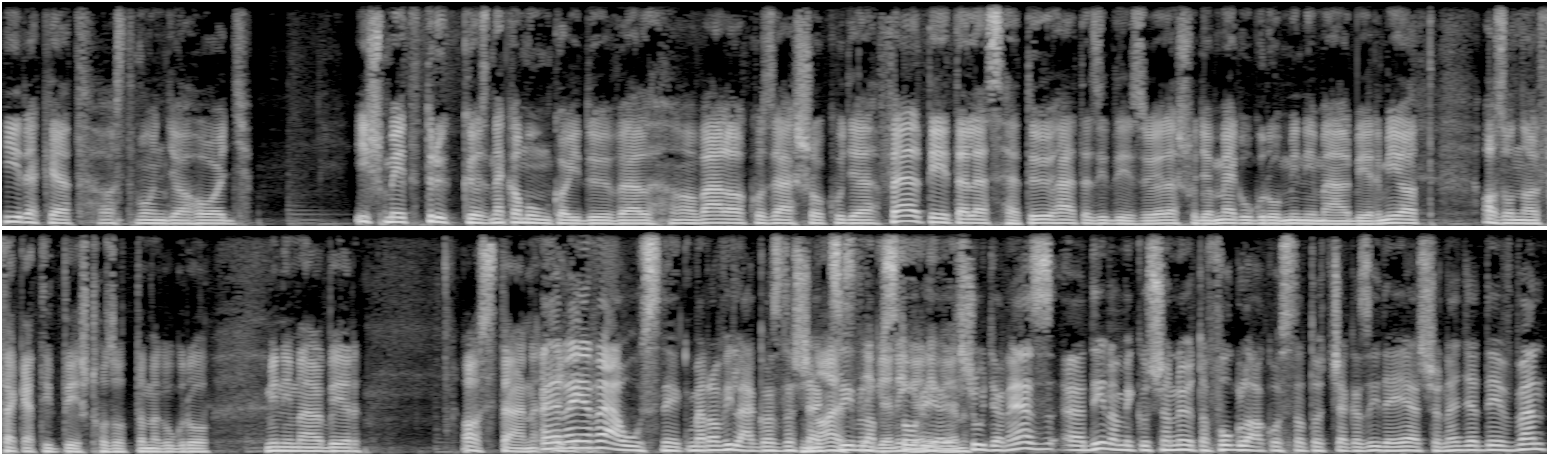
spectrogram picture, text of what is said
híreket. Azt mondja, hogy ismét trükköznek a munkaidővel. A vállalkozások ugye feltételezhető, hát ez idézőjeles, hogy a megugró minimálbér miatt azonnal feketítést hozott a megugró minimálbér. Aztán... Erre egy... én ráúsznék, mert a világgazdaság Na, címlap igen, sztoria igen, igen. is ugyanez. Dinamikusan nőtt a foglalkoztatottság az idei első negyedévben.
